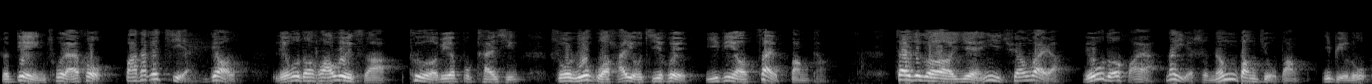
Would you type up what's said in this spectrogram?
这电影出来后把他给剪掉了。刘德华为此啊特别不开心，说如果还有机会，一定要再帮他。在这个演艺圈外啊，刘德华呀那也是能帮就帮。你比如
